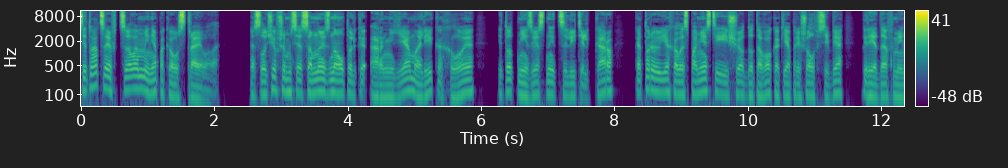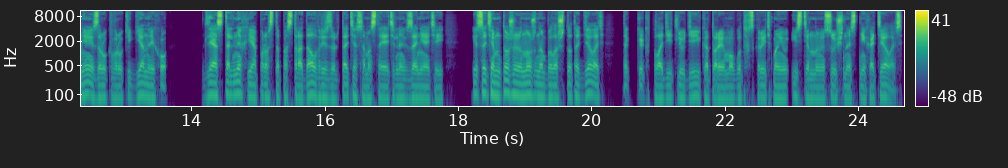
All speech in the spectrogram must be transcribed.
Ситуация в целом меня пока устраивала. О случившемся со мной знал только Арнье, Малика, Хлоя и тот неизвестный целитель Каро, который уехал из поместья еще до того, как я пришел в себя, передав меня из рук в руки Генриху. Для остальных я просто пострадал в результате самостоятельных занятий. И с этим тоже нужно было что-то делать, так как плодить людей, которые могут вскрыть мою истинную сущность, не хотелось.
